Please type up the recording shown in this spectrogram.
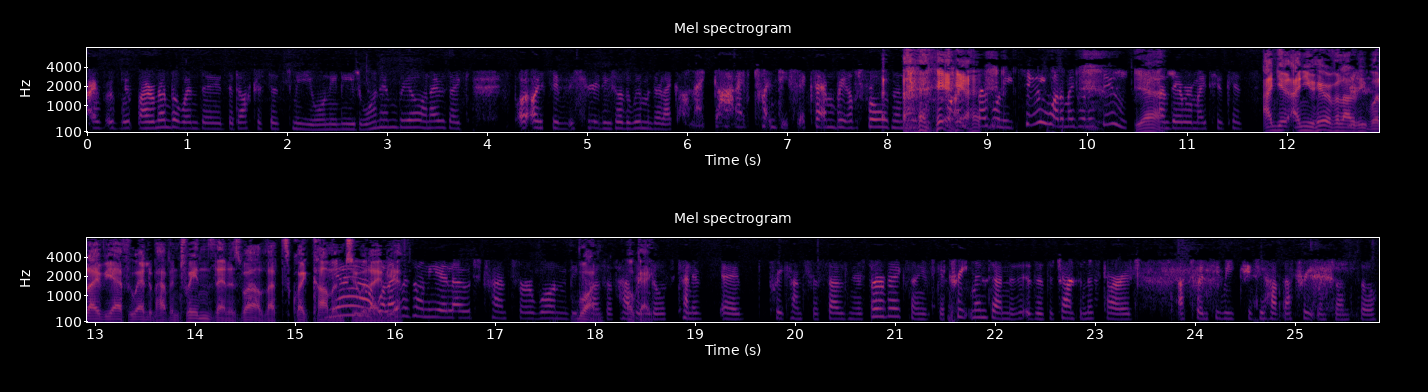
I, I, I, I remember when the, the doctor says to me, you only need one embryo, and I was like, I used to hear these other women, they're like, oh my God, I have 26 embryos frozen. And I Yeah. I've only two, what am I going to do? Yeah. And they were my two kids. And you and you hear of a lot of people with IVF who end up having twins then as well. That's quite common yeah, too with well, I IVF. was only allowed to transfer one because One, of having okay. those kind of uh, precancerous cells in your cervix, and you have to get treatment, and there's a chance of miscarriage at 20 weeks if you have that treatment done. So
